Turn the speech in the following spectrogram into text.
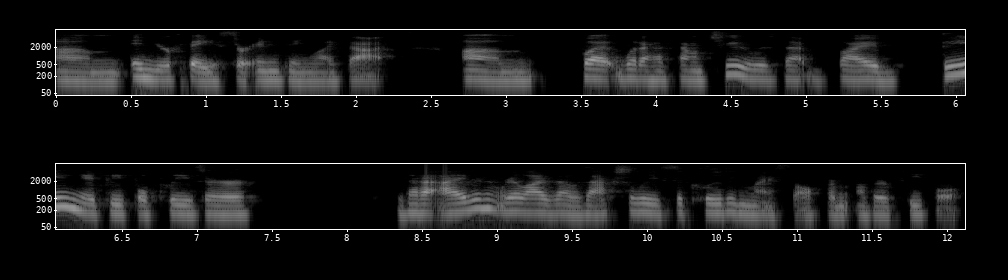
um, in your face or anything like that um, but what i have found too is that by being a people pleaser that i didn't realize i was actually secluding myself from other people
